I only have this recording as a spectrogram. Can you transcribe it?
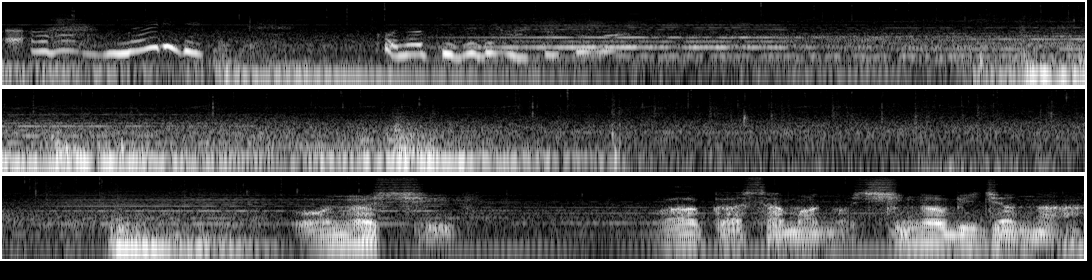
あ無理です。この傷ではとてもお主若様の忍びじゃな。あ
